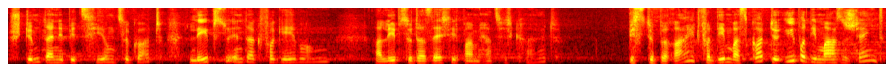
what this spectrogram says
Stimmt deine Beziehung zu Gott? Lebst du in der Vergebung? Erlebst du tatsächlich Barmherzigkeit? Bist du bereit, von dem, was Gott dir über die Maßen schenkt,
